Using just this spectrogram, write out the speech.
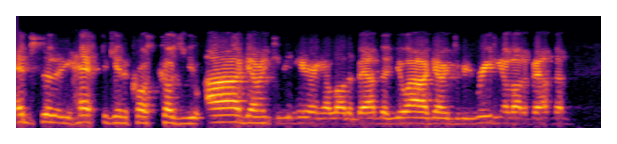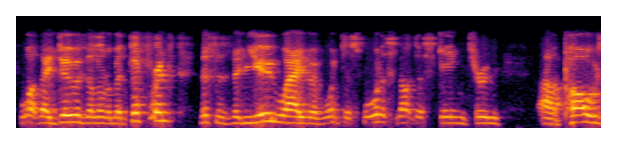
absolutely have to get across because you are going to be hearing a lot about them. You are going to be reading a lot about them. What they do is a little bit different. This is the new wave of winter sport. It's not just skiing through uh, poles,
